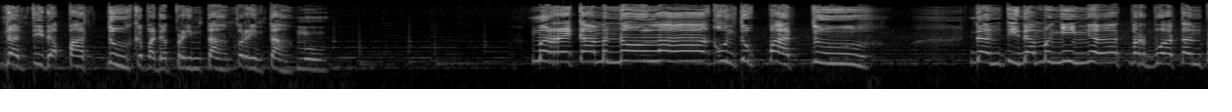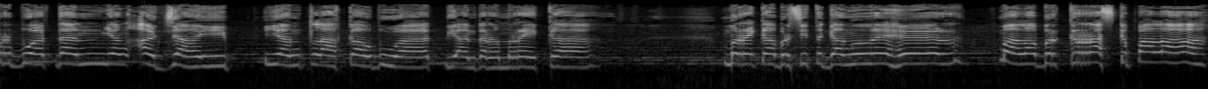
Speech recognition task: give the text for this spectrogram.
dan tidak patuh kepada perintah-perintahmu. Mereka menolak untuk patuh dan tidak mengingat perbuatan-perbuatan yang ajaib yang telah kau buat di antara mereka. Mereka bersitegang leher malah berkeras kepala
